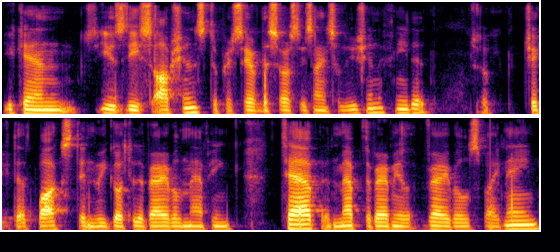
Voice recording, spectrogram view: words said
You can use these options to preserve the source design solution if needed. So check that box. Then we go to the variable mapping tab and map the variables by name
